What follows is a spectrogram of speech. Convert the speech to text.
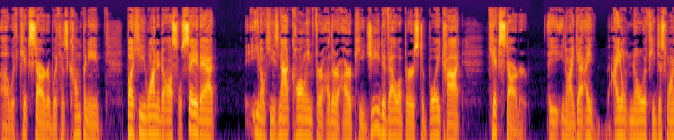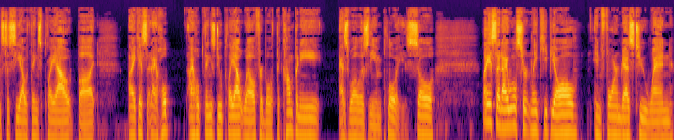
uh, with Kickstarter with his company, but he wanted to also say that, you know, he's not calling for other RPG developers to boycott Kickstarter. You know, I get, I, I don't know if he just wants to see how things play out, but like I said, I hope I hope things do play out well for both the company as well as the employees. So, like I said, I will certainly keep you all informed as to when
